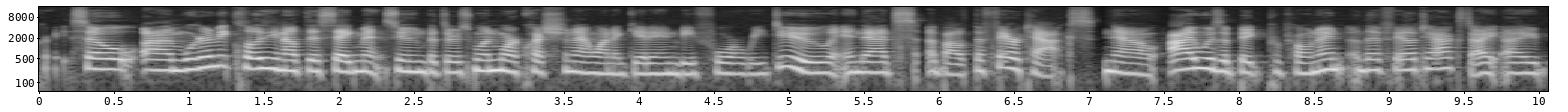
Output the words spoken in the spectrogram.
Great. So um, we're going to be closing out this segment soon, but there's one more question I want to get in before we do, and that's about the fair tax. Now, I was a big proponent of the fair tax. I, I,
